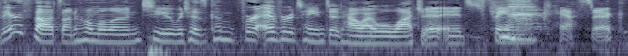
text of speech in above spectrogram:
their thoughts on Home Alone 2, which has come forever tainted how I will watch it, and it's fantastic.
